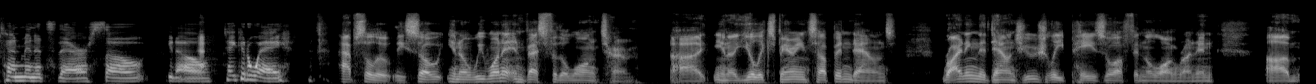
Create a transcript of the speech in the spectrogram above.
10 minutes there. So, you know, take it away. Absolutely. So, you know, we want to invest for the long term. Uh, you know, you'll experience up and downs. Riding the downs usually pays off in the long run. And Um,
